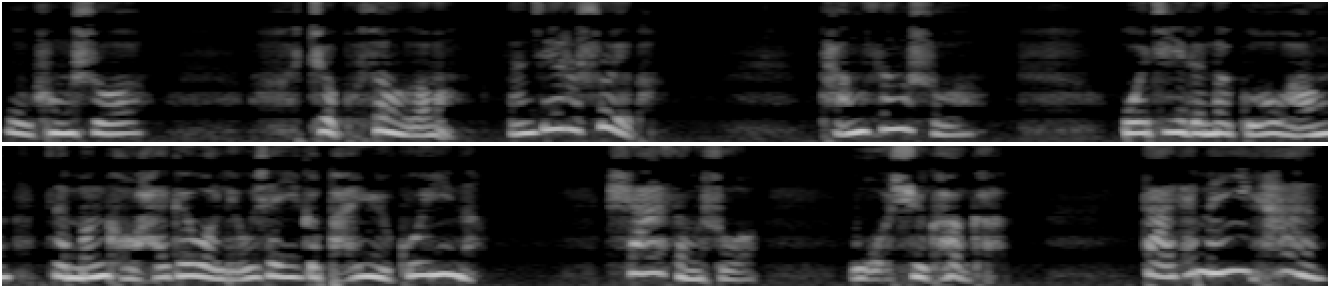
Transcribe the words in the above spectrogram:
悟空说：“这不算噩梦，咱接着睡吧。”唐僧说：“我记得那国王在门口还给我留下一个白玉龟呢。”沙僧说：“我去看看。”打开门一看，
